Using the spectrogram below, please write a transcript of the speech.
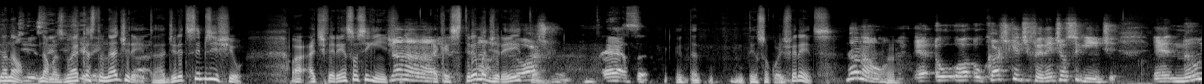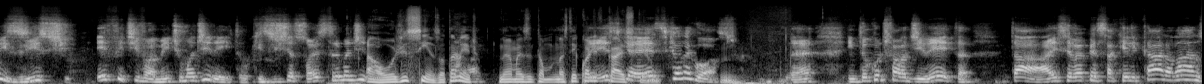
Não, não, de- não, mas não é questão, não é a direita. direita. A direita sempre existiu. A, a diferença é o seguinte: Não, não, não. é que a extrema-direita Não, eu acho- Essa. tem são coisas diferentes. Não, não. É, o, que eu acho que é diferente é o seguinte: é, não existe efetivamente uma direita. O que existe é só a extrema-direita. Ah, hoje sim, exatamente. Né, mas, então, mas tem que É qualificar esse, isso. que é, esse que é o negócio. Né? Então, quando a gente fala direita, tá, aí você vai pensar aquele cara lá, no-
